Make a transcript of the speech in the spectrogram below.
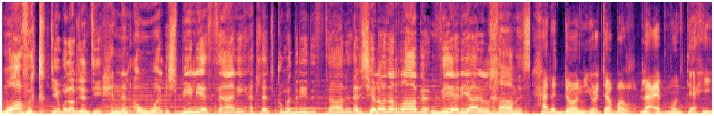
موافق. جيبوا الأرجنتين. حنا الأول. إشبيليا الثاني. أتلتيكو مدريد الثالث. برشلونة الرابع. وفياريال الخامس. هل الدون يعتبر لاعب منتهي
